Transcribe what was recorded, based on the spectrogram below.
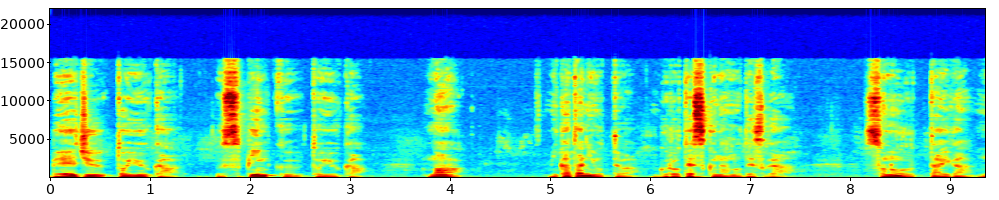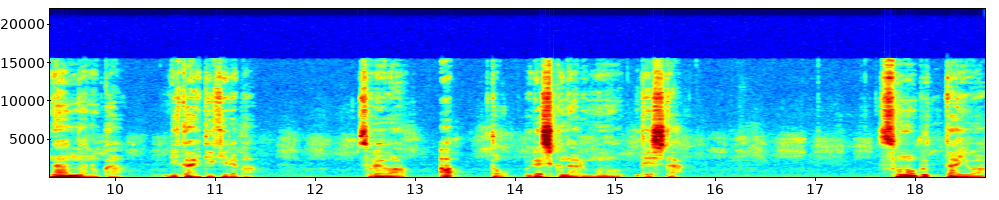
ベージュというか薄ピンクというかまあ見方によってはグロテスクなのですがその物体が何なのか理解できればそれはあっと嬉しくなるものでした。その物体は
